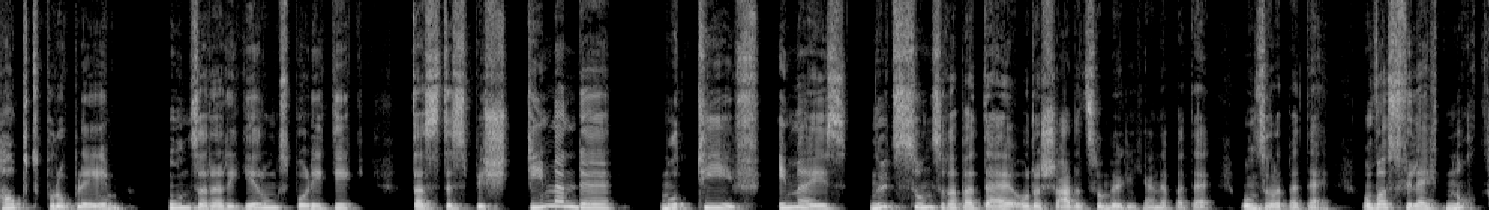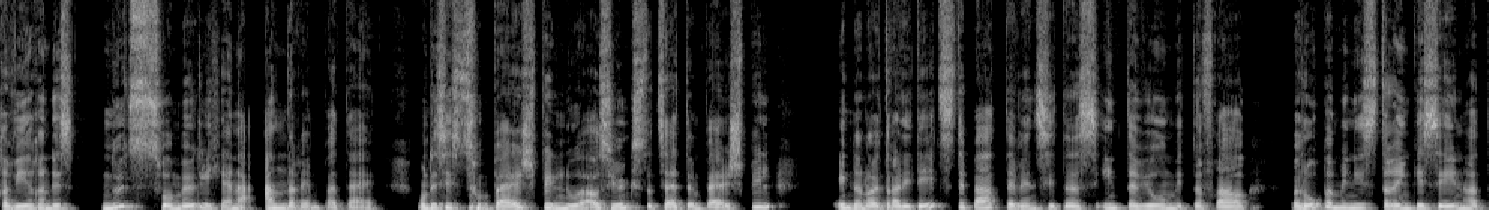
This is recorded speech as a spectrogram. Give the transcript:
Hauptproblem unserer Regierungspolitik, dass das bestimmende Motiv immer ist, nützt unserer Partei oder schadet es womöglich einer Partei, unserer Partei. Und was vielleicht noch gravierend ist, nützt es womöglich einer anderen Partei. Und es ist zum Beispiel nur aus jüngster Zeit ein Beispiel in der Neutralitätsdebatte, wenn sie das Interview mit der Frau Europaministerin gesehen hat,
